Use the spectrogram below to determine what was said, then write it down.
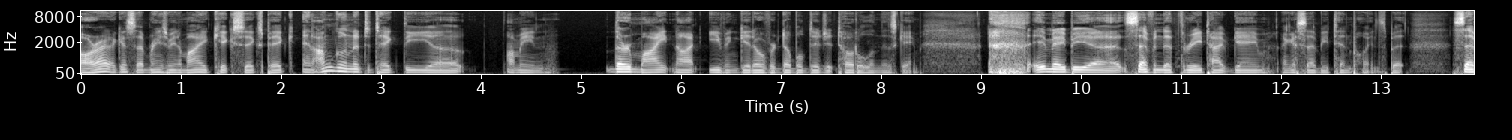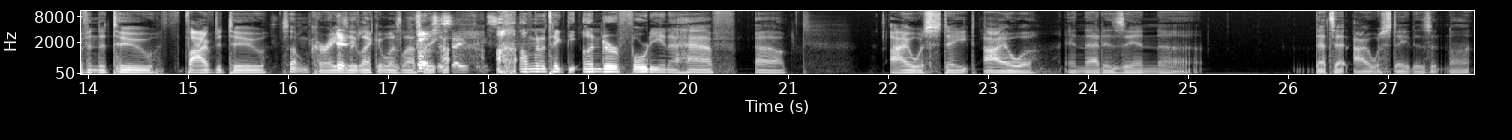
All right, I guess that brings me to my kick six pick, and I'm going to take the. Uh, I mean, there might not even get over double digit total in this game. it may be a seven to three type game. I guess that'd be ten points, but seven to two, five to two, something crazy like it was last Bunch week. I, I'm going to take the under 40 and a half uh, Iowa State, Iowa, and that is in uh, that's at Iowa State, is it not?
